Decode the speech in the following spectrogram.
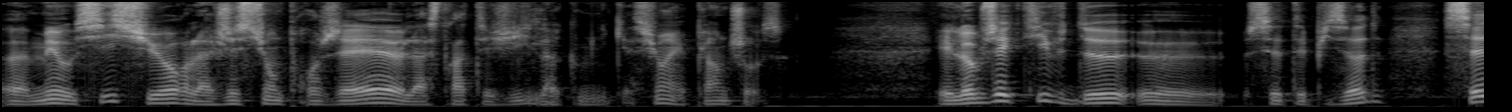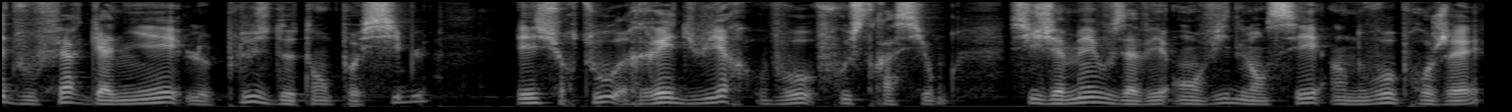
euh, mais aussi sur la gestion de projet, la stratégie, la communication et plein de choses. Et l'objectif de euh, cet épisode, c'est de vous faire gagner le plus de temps possible et surtout réduire vos frustrations si jamais vous avez envie de lancer un nouveau projet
